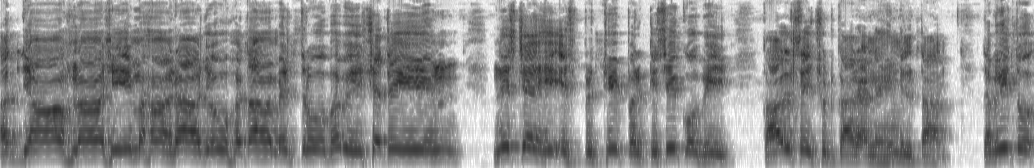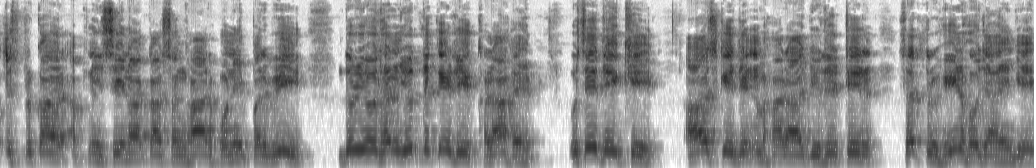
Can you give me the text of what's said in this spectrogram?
अद्याहना ही महाराजो हता मित्रो भविष्य निश्चय ही इस पृथ्वी पर किसी को भी काल से छुटकारा नहीं मिलता। तभी तो इस प्रकार अपनी सेना का संहार होने पर भी दुर्योधन युद्ध के लिए खड़ा है। उसे देखिए आज के दिन महाराज युधिष्ठिर शत्रुहीन हो जाएँगे।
